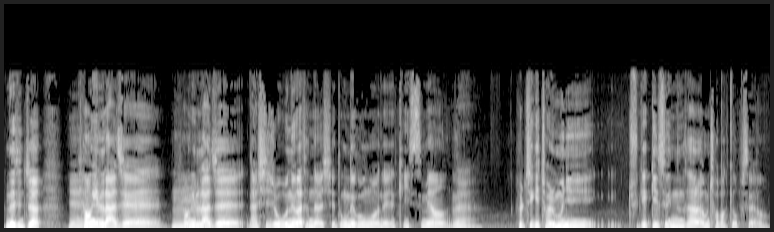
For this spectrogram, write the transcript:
근데 진짜 예. 평일 낮에 음. 평일 낮에 날씨 좀 오늘 같은 날씨에 동네 공원에 이렇게 있으면 네. 솔직히 젊은이 축에 낄 수 있는 사람은 저밖에 없어요.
